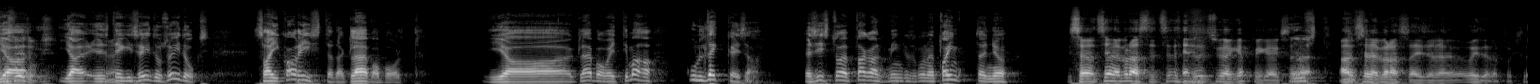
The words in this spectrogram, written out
ja, ja, ja tegi sõidu sõiduks, sai karistada Kläbo poolt. Ja Kläbo võeti maha, kulda ikka ei saa. ja siis tuleb tagant mingisugune tont, on ju, see on sellepärast, et see teenis ühe kepiga, eks ole? Ainult sellepärast sai selle võidu lõpuks.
